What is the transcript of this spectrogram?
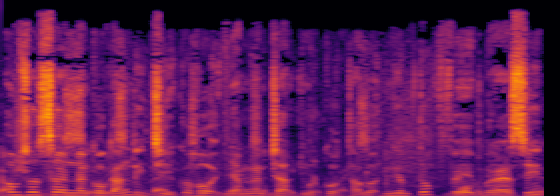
Ông Johnson đang cố gắng đình chỉ Quốc hội nhằm ngăn chặn một cuộc thảo luận nghiêm túc về Brexit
